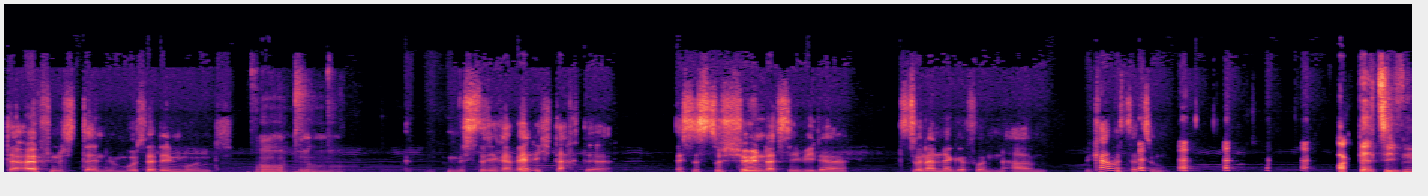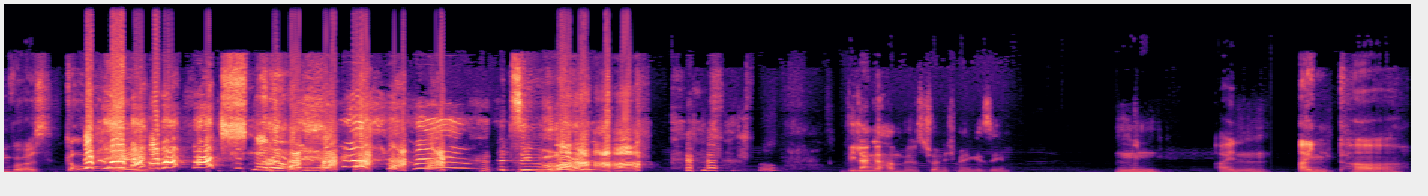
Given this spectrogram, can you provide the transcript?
Da öffnet deine Mutter den Mund. Oh no. Mr. Ravel, ich dachte, es ist so schön, dass sie wieder zueinander gefunden haben. Wie kam es dazu? Fuck, that's even worse. Go away! Shut up! That's even worse! Wie lange haben wir uns schon nicht mehr gesehen? Nun, ein, ein paar.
